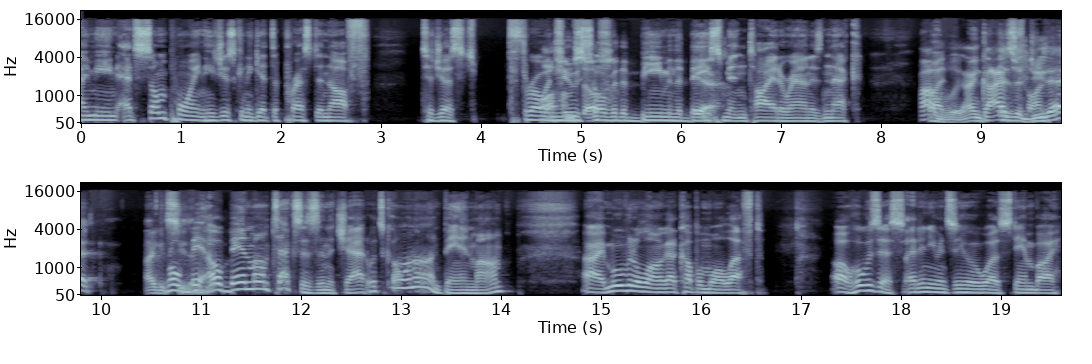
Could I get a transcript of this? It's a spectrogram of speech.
I mean, at some point he's just gonna get depressed enough to just throw Off a noose himself? over the beam in the Yeah. basement and tie it around his neck. But Probably. And guys it's that fun. do that, I can Oh, see them. Ban- oh, Band Mom Texas in the chat. What's going on, Band Mom? All right, moving along. Got a couple more left. Oh, who was this? I didn't even see who it was. Stand by.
